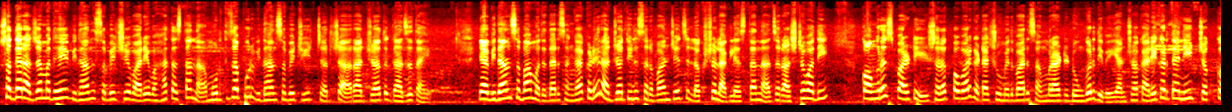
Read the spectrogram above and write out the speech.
सध्या राज्यामध्ये विधानसभेचे वारे वाहत असताना मूर्तिजापूर विधानसभेची चर्चा राज्यात गाजत आहे. या विधानसभा मतदारसंघाकडे राज्यातील सर्वांचेच लक्ष लागले असतानाच राष्ट्रवादी काँग्रेस पार्टी शरद पवार गटाचे उमेदवार सम्राट डोंगरदिवे यांच्या कार्यकर्त्यांनी चक्क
